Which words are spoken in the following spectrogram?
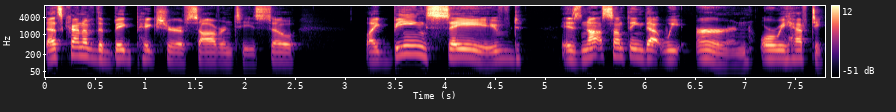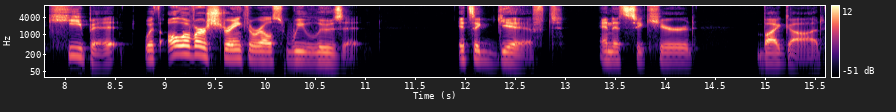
That's kind of the big picture of sovereignty. So, like being saved is not something that we earn or we have to keep it with all of our strength or else we lose it. It's a gift and it's secured by God.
